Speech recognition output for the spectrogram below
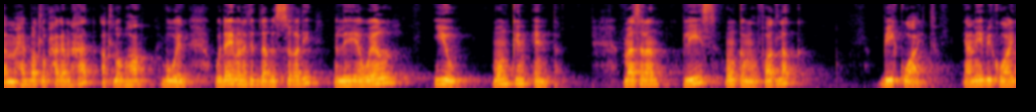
لما أحب أطلب حاجة من حد أطلبها ب will. ودايما هتبدأ بالصيغة دي اللي هي will you ممكن أنت. مثلا please ممكن من فضلك. be quiet. يعني إيه be quiet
